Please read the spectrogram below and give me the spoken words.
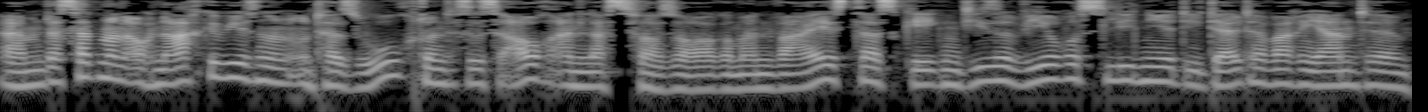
Ähm, das hat man auch nachgewiesen und untersucht und es ist auch Anlass zur Sorge. Man weiß, dass gegen diese Viruslinie die Delta-Variante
